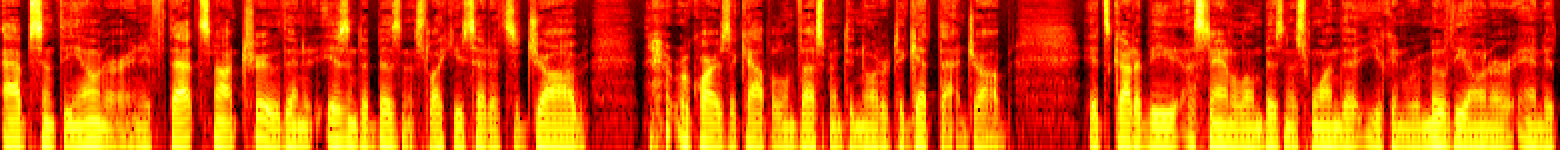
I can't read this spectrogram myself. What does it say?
absent the owner. And if that's not true, then it isn't a business. Like you said, it's a job that requires a capital investment in order to get that job. It's got to be a standalone business, one that you can remove the owner and it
